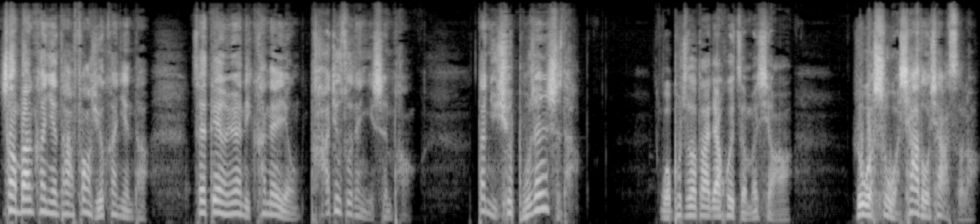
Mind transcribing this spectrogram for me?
上班看见他，放学看见他，在电影院里看电影，他就坐在你身旁，但你却不认识他。我不知道大家会怎么想，如果是我，吓都吓死了。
